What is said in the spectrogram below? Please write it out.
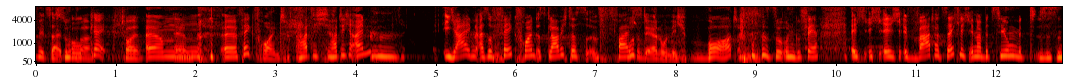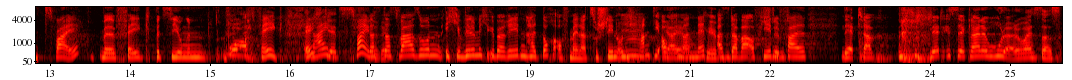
viel Zeit. Super. Okay. Toll. Ähm, Ähm. Äh, Fake-Freund. Hatte ich, hatte ich einen? Ja, also Fake-Freund ist, glaube ich, das falsche Wusste er nur nicht. Wort, so ungefähr. Ich, ich, ich war tatsächlich in einer Beziehung mit, es sind zwei äh, Fake-Beziehungen. Boah. Fake. Echt Nein, jetzt? Zwei Das, das war so ein, ich will mich überreden, halt doch auf Männer zu stehen. Und ich fand die auch ja, immer ja, nett. okay. Also da war auf jeden Stimmt. Fall Nett. Nett ist der kleine Bruder, du weißt das.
